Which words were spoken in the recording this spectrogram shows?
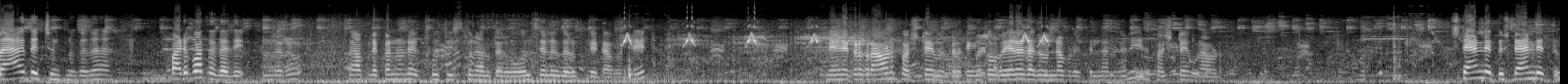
బ్యాగ్ తెచ్చుంటున్నావు కదా? పడిపోతుంది అది. అందరూ చేపలు ఎక్కడ నుండి ఎక్కువ తీసుకుని వెళ్తారు. హోల్సేల్గా దొరుకుతాయి కాబట్టి. నేను ఇక్కడికి రావడం ఫస్ట్ టైం ఇక్కడికి. ఇంకో వేరే దగ్గర ఉన్నప్పుడు అయితే వెళ్ళాను కానీ ఇది ఫస్ట్ టైం రావడం. స్టాండ్ ఎత్తు స్టాండ్ ఎత్తు.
